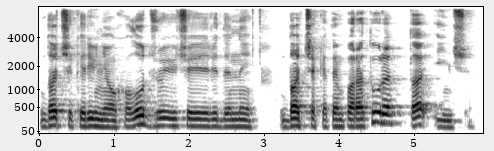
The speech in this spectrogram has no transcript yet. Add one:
датчики рівня охолоджуючої рідини, датчики температури та інші.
